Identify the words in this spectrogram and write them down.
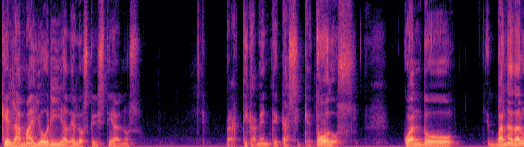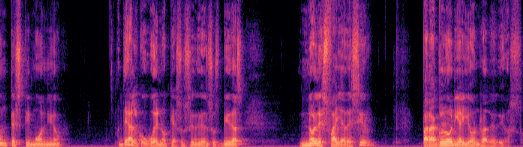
que la mayoría de los cristianos, prácticamente casi que todos, cuando van a dar un testimonio de algo bueno que ha sucedido en sus vidas, no les falla decir, para gloria y honra de Dios.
